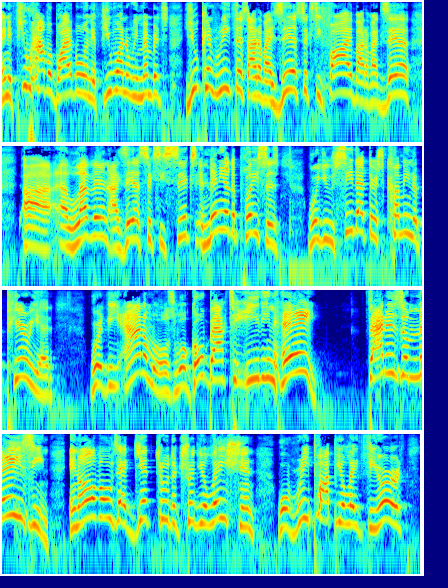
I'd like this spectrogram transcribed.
and if you have a Bible and if you want to remember it, you can read this out of Isaiah 65, out of Isaiah uh, 11, Isaiah 66, and many other places where you see that there's coming a period where the animals will go back to eating hay. That is amazing. And all those that get through the tribulation will repopulate the earth.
